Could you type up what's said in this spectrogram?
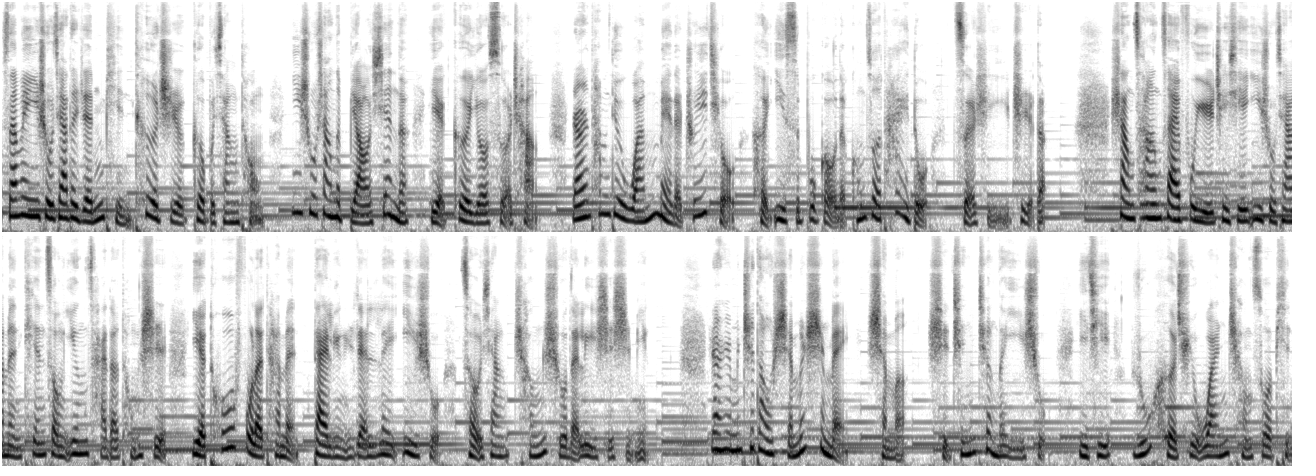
三位艺术家的人品特质各不相同，艺术上的表现呢也各有所长。然而，他们对完美的追求和一丝不苟的工作态度则是一致的。上苍在赋予这些艺术家们天纵英才的同时，也托付了他们带领人类艺术走向成熟的历史使命，让人们知道什么是美，什么是真正的艺术，以及如何去完成作品。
